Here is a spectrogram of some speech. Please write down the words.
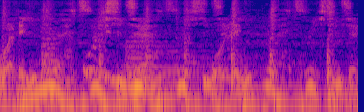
我的音乐最新鲜，我的音乐最新鲜。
